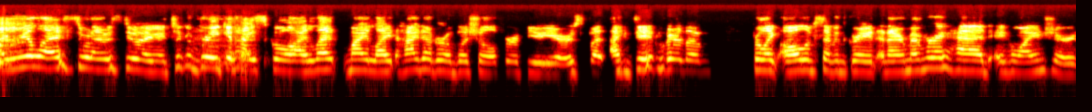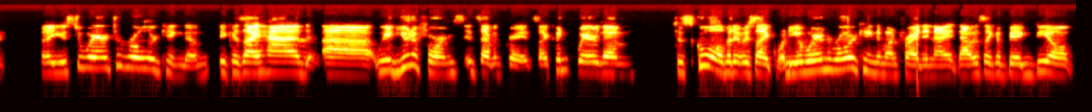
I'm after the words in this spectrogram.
I realized what I was doing. I took a break in high school. I let my light hide under a bushel for a few years, but I did wear them for like all of seventh grade. And I remember I had a Hawaiian shirt that I used to wear to Roller Kingdom because I had uh we had uniforms in seventh grade, so I couldn't wear them to school. But it was like, what are you wearing to Roller Kingdom on Friday night? That was like a big deal.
